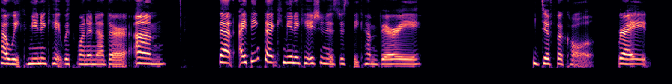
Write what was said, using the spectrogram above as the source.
how we communicate with one another. Um, that I think that communication has just become very difficult, right?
